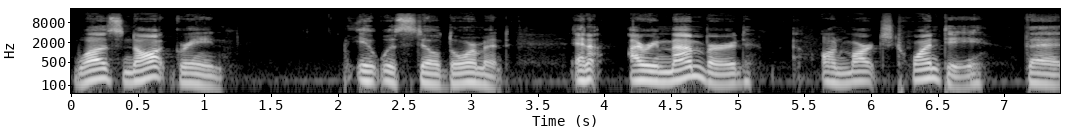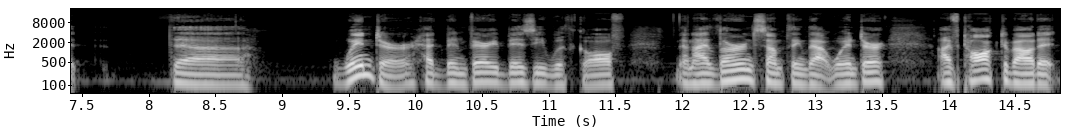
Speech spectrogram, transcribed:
was not green. It was still dormant. And I remembered on March 20 that the winter had been very busy with golf, and I learned something that winter. I've talked about it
